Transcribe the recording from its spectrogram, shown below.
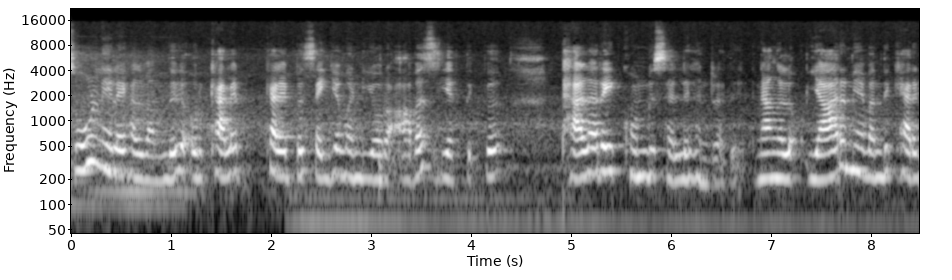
சூழ்நிலைகள் வந்து ஒரு கலை கலைப்பு செய்ய வேண்டிய ஒரு அவசியத்துக்கு பலரை கொண்டு செல்லுகின்றது. நாங்கள் யாருமே வந்து கரை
